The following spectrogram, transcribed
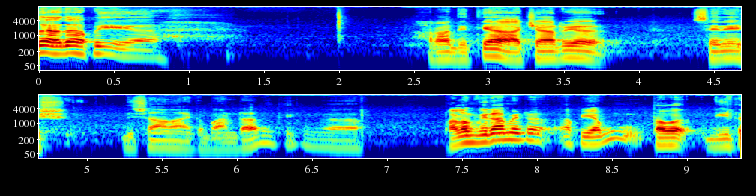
හොඳ අද අපේ හරාදිත්‍ය ආචාර්ය සෙනේෂ් දිශානායක බණ්ඩාර ඉතින් පළම් විරාමයට අපි යමු. තව ගීත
